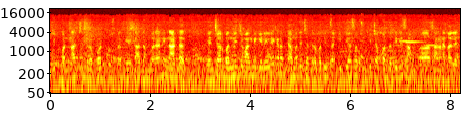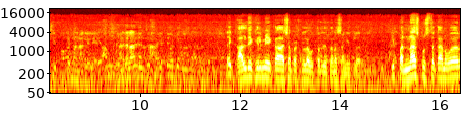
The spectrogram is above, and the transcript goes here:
जी पन्नास चित्रपट पुस्तके कादंबऱ्या आणि नाटक यांच्यावर बंदीची मागणी केलेली आहे कारण त्यामध्ये छत्रपतींचा इतिहास हा चुकीच्या पद्धतीने सांगण्यात आल्याची ते म्हणालेले आहे आणि त्याला नाही काल देखील मी एका अशा प्रश्नाला उत्तर देताना सांगितलं की पन्नास पुस्तकांवर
